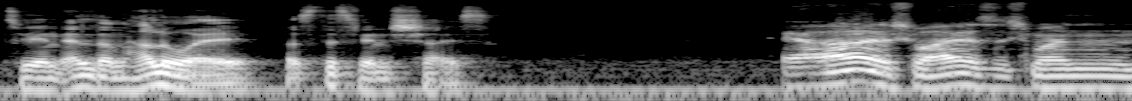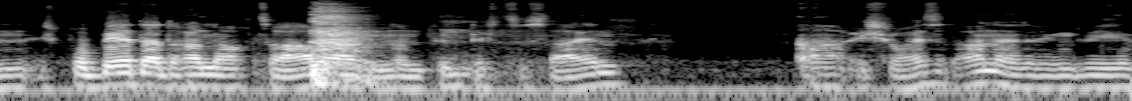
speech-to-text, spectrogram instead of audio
zu ihren Eltern, hallo ey, was ist das für ein Scheiß? Ja, ich weiß. Ich meine, ich probiere daran auch zu arbeiten und pünktlich zu sein. Ah, ich weiß es auch nicht. Irgendwie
